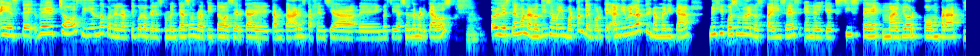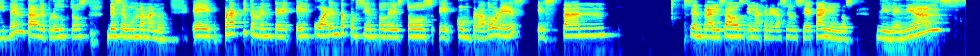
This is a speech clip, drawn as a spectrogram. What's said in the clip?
este, de hecho, siguiendo con el artículo que les comenté hace un ratito acerca de Cantar, esta agencia de investigación de mercados, les tengo una noticia muy importante porque a nivel Latinoamérica, México es uno de los países en el que existe mayor compra y venta de productos de segunda mano. Eh, prácticamente el 40% de estos eh, compradores están centralizados en la generación Z y en los millennials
